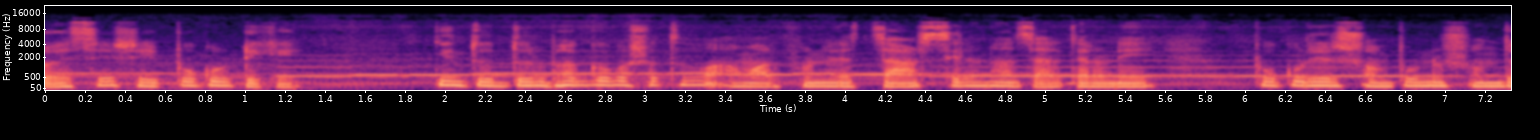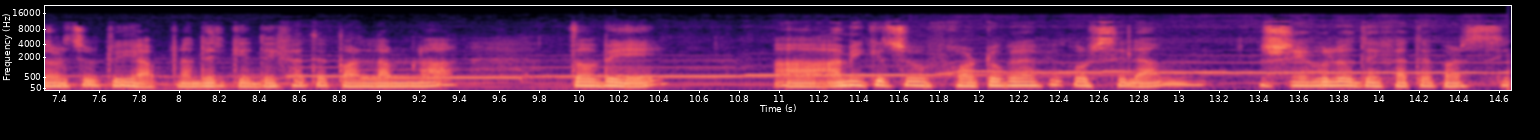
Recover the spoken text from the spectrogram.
রয়েছে, সেই পুকুরটিকে। কিন্তু দুর্ভাগ্যবশত আমার ফোনের চার্জ ছিল না, যার কারণে পুকুরের সম্পূর্ণ সৌন্দর্যটি আপনাদেরকে দেখাতে পারলাম না। তবে আমি কিছু ফটোগ্রাফি করছিলাম, সেগুলো দেখাতে পারছি।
